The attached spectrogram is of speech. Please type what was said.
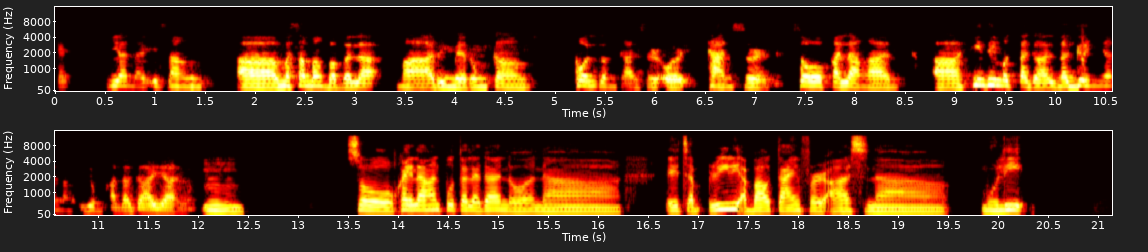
yan ay isang ah, masamang babala. Maaaring meron kang colon cancer or cancer. So, kailangan ah, hindi magtagal na ganyan ang iyong kalagayan. Mhm. So, kailangan po talaga no na it's really about time for us na muli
